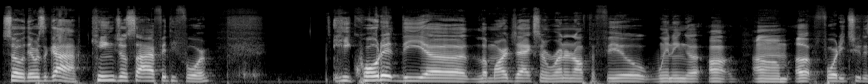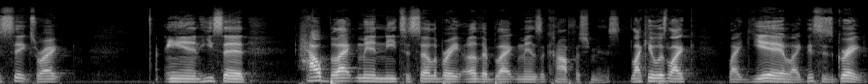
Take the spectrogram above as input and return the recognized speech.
So there was a guy, King Josiah fifty four. He quoted the uh, Lamar Jackson running off the field, winning uh, uh, um, up forty two to six, right? And he said how black men need to celebrate other black men's accomplishments. Like it was like like yeah, like this is great.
